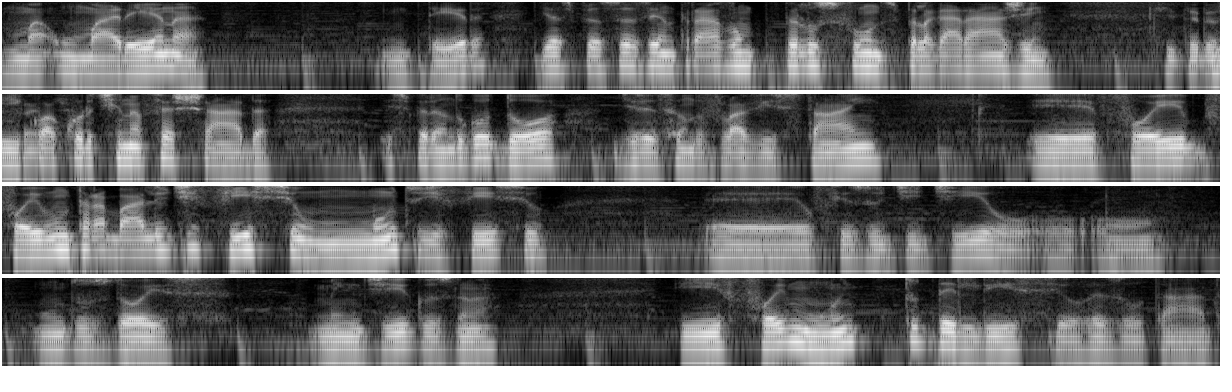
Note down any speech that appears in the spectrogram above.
uma, uma arena inteira. E as pessoas entravam pelos fundos, pela garagem. E com a cortina fechada. Esperando Godot, direção do Flávio Stein. E foi, foi um trabalho difícil, muito difícil. É, eu fiz o Didi, o, o- um dos dois mendigos, né? E foi muito delícia o resultado.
